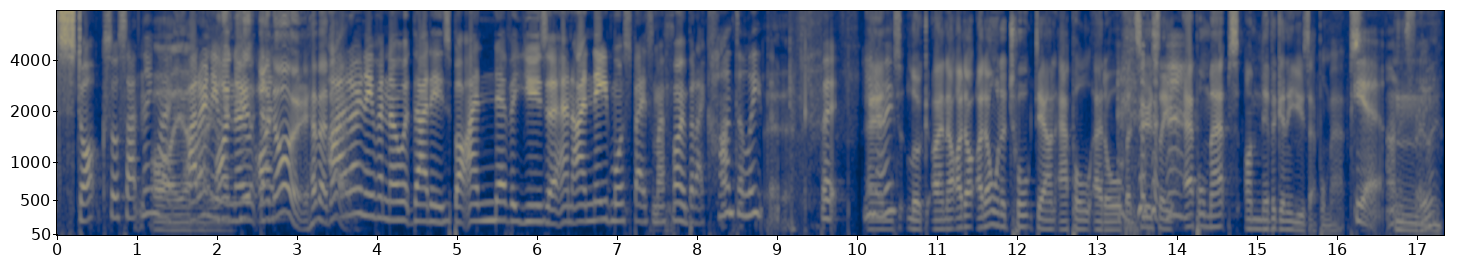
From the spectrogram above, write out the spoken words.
stocks or something. Oh, like yeah, I don't I- even I, know. yeah, what I know. How about that? I don't even know what that is, but I never use it, and I need more space on my phone, but I can't delete them. But you and know, look, I know I don't I don't want to talk down Apple at all, but seriously, Apple Maps, I'm never going to use Apple Maps. yeah, honestly, mm. Really?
